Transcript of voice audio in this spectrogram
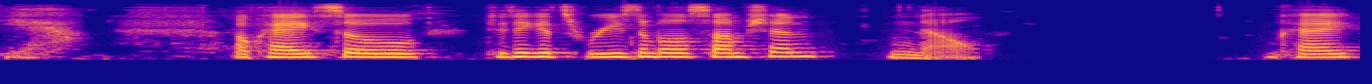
Yeah. Okay, so do you think it's reasonable assumption? No. Okay.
